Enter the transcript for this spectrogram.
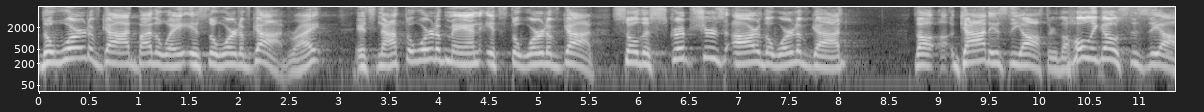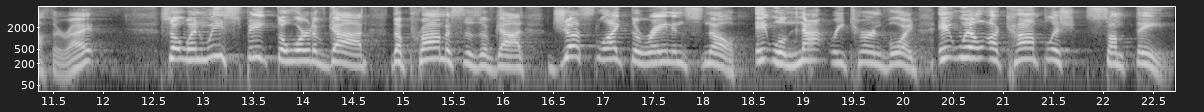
The word of God, by the way, is the word of God, right? It's not the word of man, it's the word of God. So the scriptures are the word of God. The uh, God is the author. The Holy Ghost is the author, right? So when we speak the word of God, the promises of God, just like the rain and snow, it will not return void. It will accomplish something.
